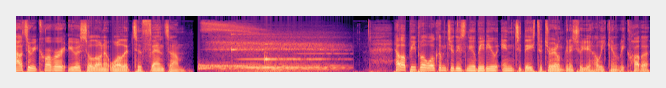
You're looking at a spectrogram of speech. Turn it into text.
How to recover your Solana wallet to Phantom. Hello people, welcome to this new video. In today's tutorial, I'm going to show you how we can recover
